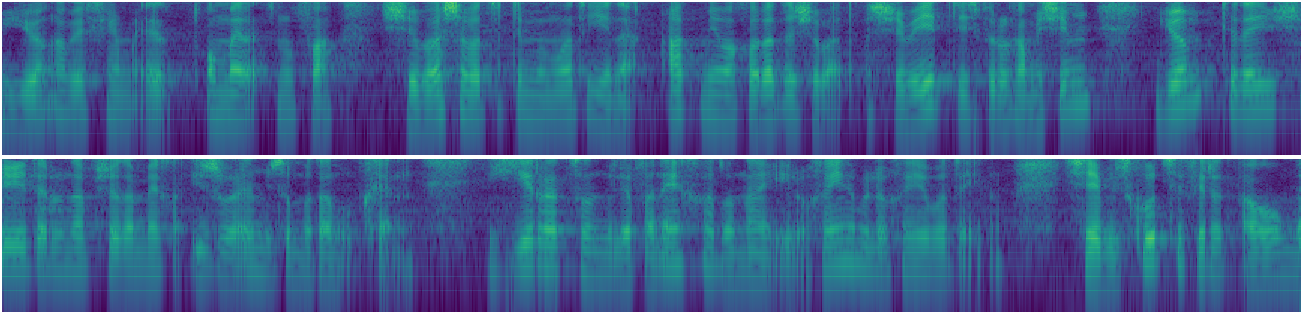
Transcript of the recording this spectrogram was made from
מיום אביכם את עומר התנופה, שבע שבתות יממות ינה, עד ממחרת השבת, השביעית תספרו חמישים יום כדי שיתרו נפשת עמך ישראל משמתם ובכן. יהי רצון מלפניך, אדוני אלוהינו ואלוהי אבותינו, שבזכות ספירת העומר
